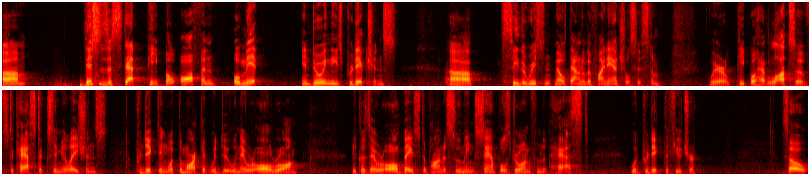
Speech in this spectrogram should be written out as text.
Um, this is a step people often omit in doing these predictions. Uh, see the recent meltdown of the financial system, where people had lots of stochastic simulations predicting what the market would do, and they were all wrong because they were all based upon assuming samples drawn from the past would predict the future. So,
